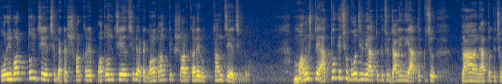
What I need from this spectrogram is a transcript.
পরিবর্তন চেয়েছিল, একটা সরকারের পতন চেয়েছিল, একটা গণতান্ত্রিক সরকারের উত্থান চেয়েছিল। মানুষ তো এত কিছু বোঝেনি, এত কিছু জানেনি, এত কিছু প্ল্যান, এত কিছু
